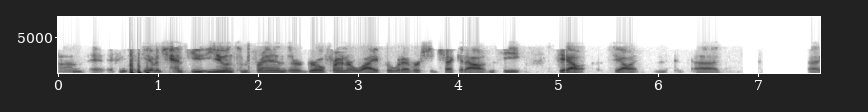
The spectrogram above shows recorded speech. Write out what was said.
um, if, if you have a chance, you, you and some friends or girlfriend or wife or whatever should check it out and see see how see how it uh, uh,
